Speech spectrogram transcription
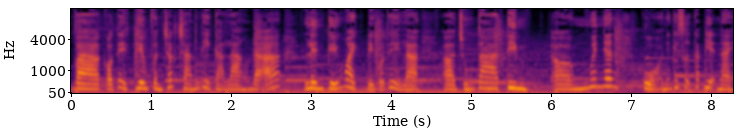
và có thể thêm phần chắc chắn thì cả làng đã lên kế hoạch để có thể là uh, chúng ta tìm uh, nguyên nhân của những cái sự cắt điện này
